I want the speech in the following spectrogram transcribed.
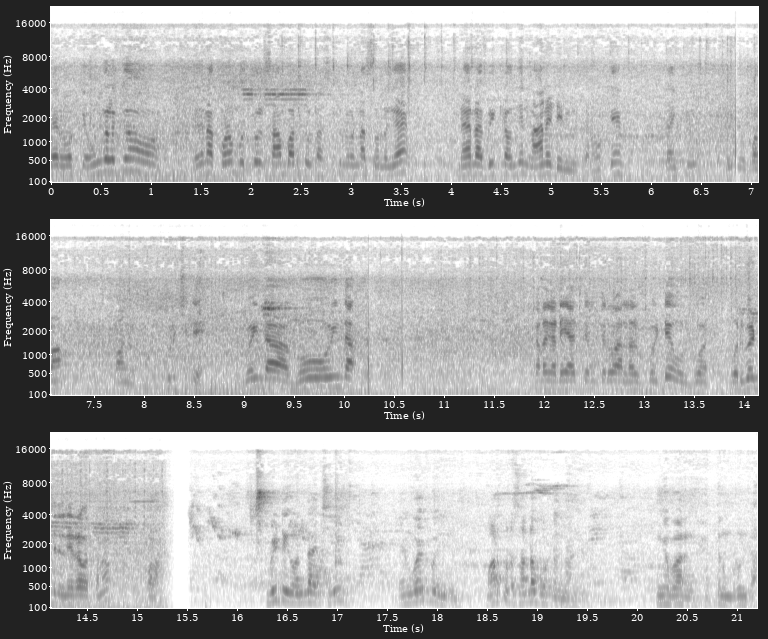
சரி ஓகே. உங்களுக்கும் எதனா குழம்பு தூள் சாம்பார் தூள் ரசத்தூள் வேணா சொல்லுங்கள் நேராக வீட்டில் வந்து நானே டெலிவரி தரேன். ஓகே? தேங்க்யூ வீட்டுக்கு போகலாம். வாங்க. குளிச்சுட்டு கோவிந்தா கோவிந்தா. கடை கடையாக தெரு தெருவா எல்லாரும் போயிட்டு ஒரு கோ- ஒரு வேண்டுதல் நிறைவேற்றணும். போகலாம் வீட்டுக்கு வந்தாச்சு. எங்கள் ஒய்ஃப் மரத்தோட சண்டை போட்டுருந்தாங்க. இங்கே பாருங்கள் எத்தனை முருங்கா.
